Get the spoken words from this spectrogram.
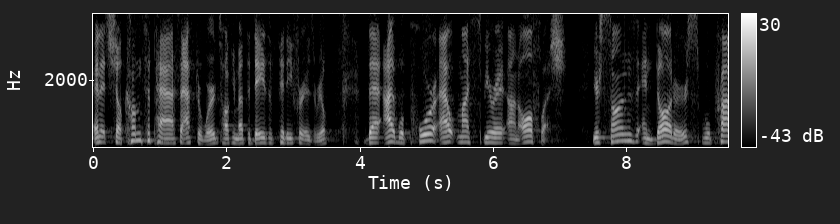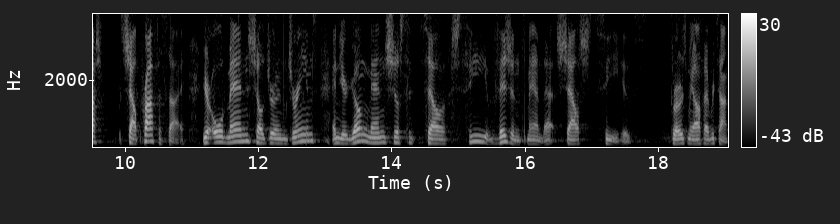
And it shall come to pass afterward, talking about the days of pity for Israel, that I will pour out my spirit on all flesh. Your sons and daughters will prosper shall prophesy. Your old men shall dream dreams, and your young men shall, shall see visions. Man, that shall see is throws me off every time.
